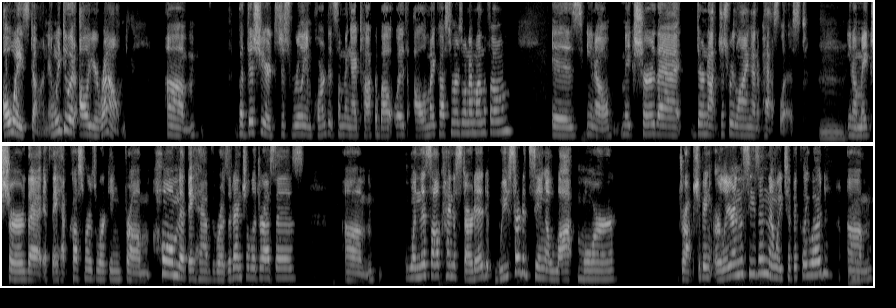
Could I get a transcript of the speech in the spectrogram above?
always done and we do it all year round. Um, but this year it's just really important. It's something I talk about with all of my customers when I'm on the phone is you know make sure that they're not just relying on a pass list mm. you know make sure that if they have customers working from home that they have the residential addresses um, when this all kind of started we started seeing a lot more drop shipping earlier in the season than we typically would um, right.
